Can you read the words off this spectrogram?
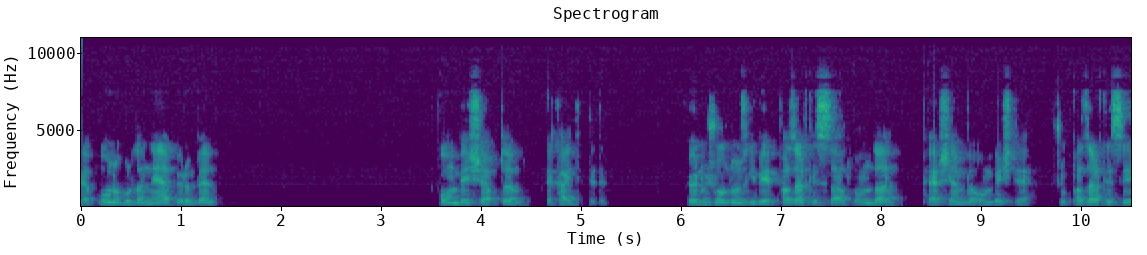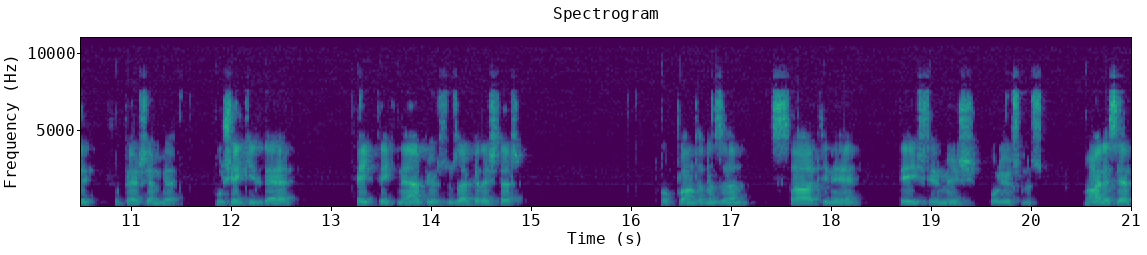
ve onu burada ne yapıyorum ben? 15 yaptım ve kaydetledim. Görmüş olduğunuz gibi pazartesi saat 10'da, perşembe 15'te. Şu pazartesi, şu perşembe. Bu şekilde tek tek ne yapıyorsunuz arkadaşlar? Toplantınızın saatini değiştirmiş oluyorsunuz. Maalesef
